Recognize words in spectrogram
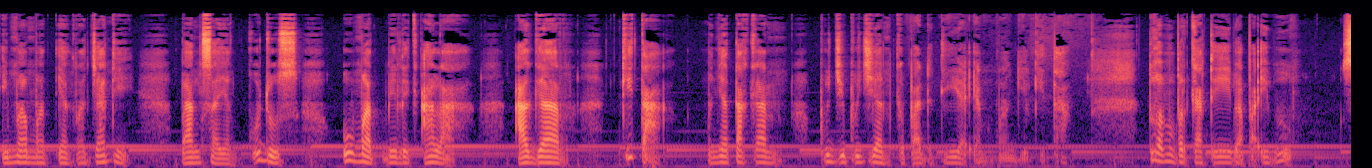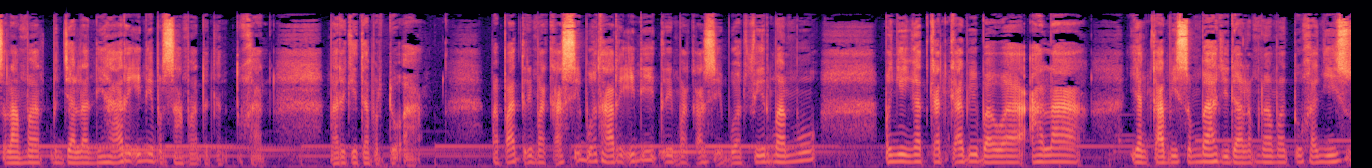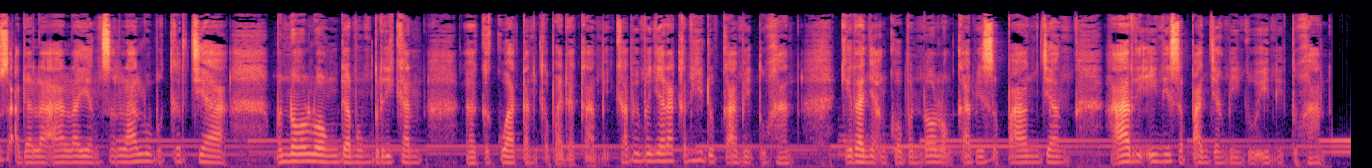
imamat yang rajani, bangsa yang kudus, umat milik Allah, agar kita menyatakan puji-pujian kepada Dia yang memanggil kita. Tuhan memberkati Bapak Ibu. Selamat menjalani hari ini bersama dengan Tuhan. Mari kita berdoa. Bapak terima kasih buat hari ini, terima kasih buat firman-Mu mengingatkan kami bahwa Allah yang kami sembah di dalam nama Tuhan Yesus adalah Allah yang selalu bekerja, menolong dan memberikan uh, kekuatan kepada kami. Kami menyerahkan hidup kami Tuhan. Kiranya Engkau menolong kami sepanjang hari ini, sepanjang minggu ini Tuhan.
